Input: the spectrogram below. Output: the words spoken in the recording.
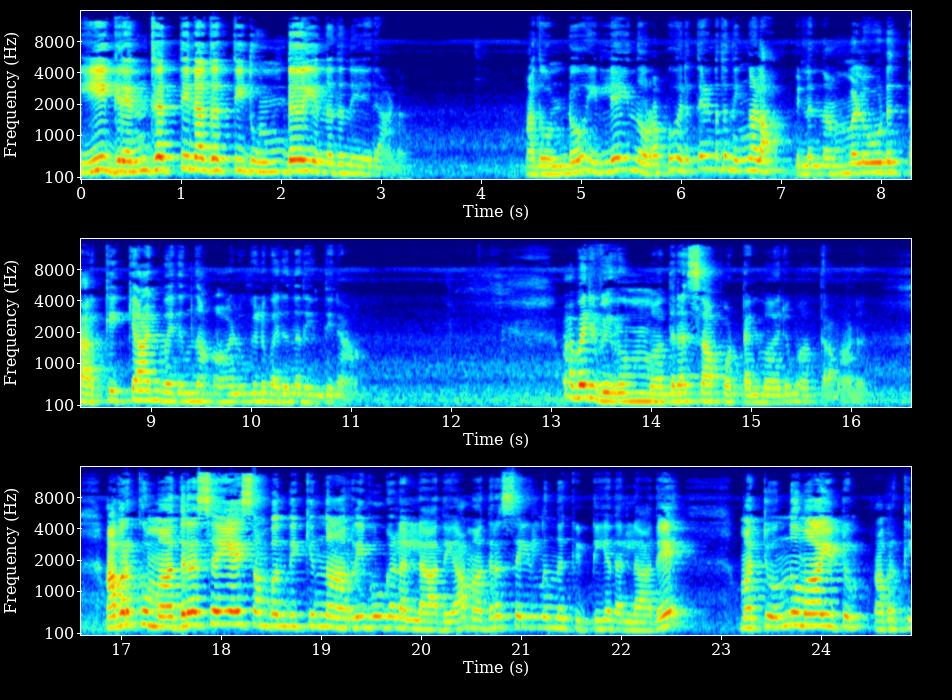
ഈ ഗ്രന്ഥത്തിനകത്ത് ഇതുണ്ട് എന്നത് നേരാണ്. അതുണ്ടോ ഇല്ലേ എന്ന് ഉറപ്പ് വരുത്തേണ്ടത് നിങ്ങളാ. പിന്നെ നമ്മളോട് തർക്കിക്കാൻ വരുന്ന ആളുകൾ വരുന്നത് എന്തിനാ? അവർ വെറും മദ്രസ പൊട്ടന്മാര് മാത്രമാണ്. അവർക്ക് മദ്രസയെ സംബന്ധിക്കുന്ന അറിവുകളല്ലാതെ ആ മദ്രസയിൽ നിന്ന് കിട്ടിയതല്ലാതെ മറ്റൊന്നുമായിട്ടും അവർക്ക്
